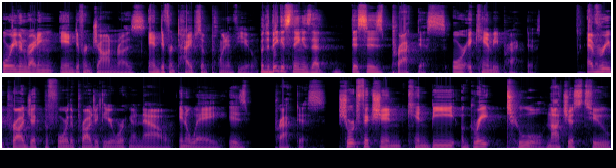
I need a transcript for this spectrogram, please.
Or even writing in different genres and different types of point of view. But the biggest thing is that this is practice, or it can be practice every project before the project that you're working on now, in a way, is practice. Short fiction can be a great tool, not just to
